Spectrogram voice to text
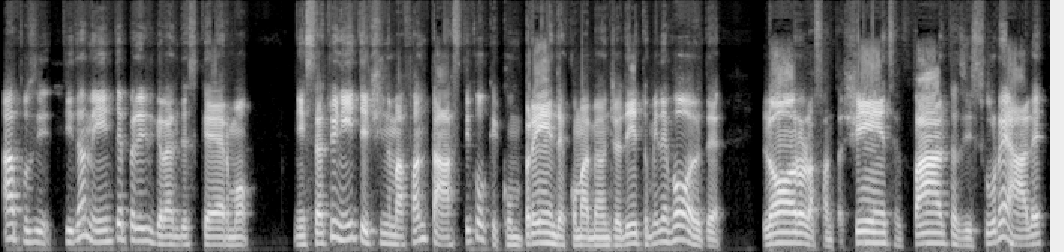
appositamente per il grande schermo. Negli Stati Uniti il cinema fantastico, che comprende, come abbiamo già detto mille volte, l'oro, la fantascienza, il fantasy, il surreale,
